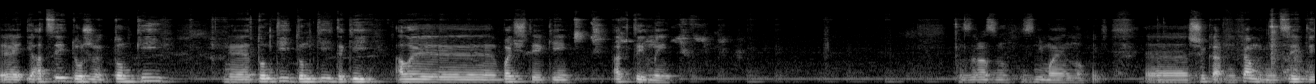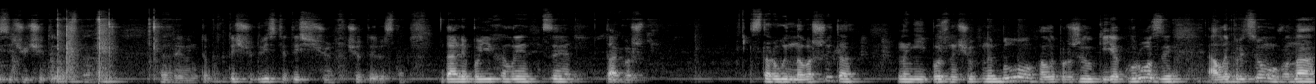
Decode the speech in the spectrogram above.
е, а цей теж тонкий, е, тонкий, тонкий такий, але бачите, який активний. Зразу знімає ноготь. Е, шикарний камені, цей 1400 гривень, тобто 1200-1400. Далі поїхали. Це також старовинна вашита. На ній позначок не було, але прожилки як у рози, але при цьому вона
